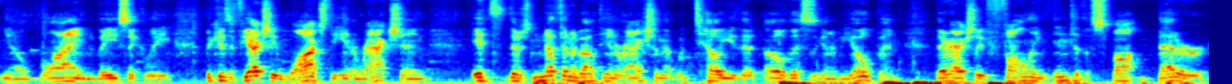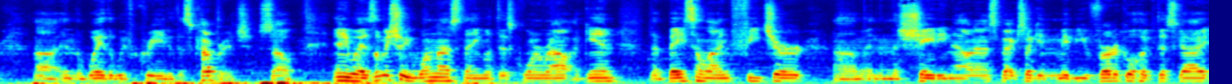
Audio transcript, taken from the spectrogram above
you know, blind basically. Because if you actually watch the interaction, it's there's nothing about the interaction that would tell you that oh this is going to be open. They're actually falling into the spot better uh, in the way that we've created this coverage. So anyways, let me show you one last thing with this corner route. Again, the base align feature um, and then the shading out aspect. So again, maybe you vertical hook this guy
